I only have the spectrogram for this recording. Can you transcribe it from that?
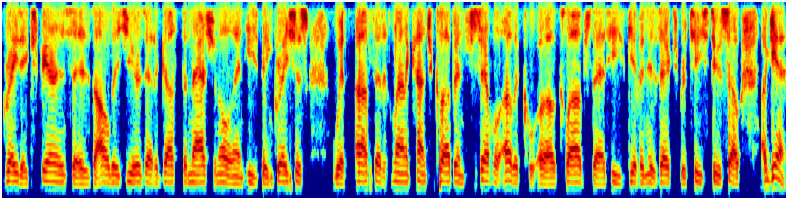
great experiences all these years at Augusta National, and he's been gracious with us at Atlanta Country Club and several other co- uh, clubs that he's given his expertise to. So again,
